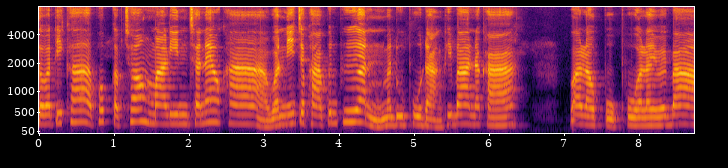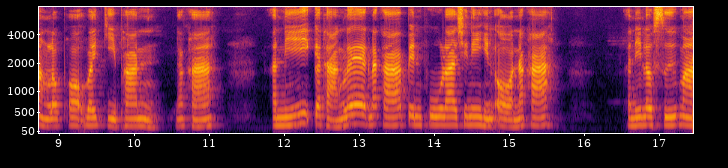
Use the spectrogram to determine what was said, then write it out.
สวัสดีค่ะ พบกับช่องมารินชาแนลค่ะ วันนี้จะพาเพื่อนๆ มาดูภูด่างที่บ้านนะคะ ว่าเราปลูกภูอะไรไว้บ้าง เราเพาะไว้กี่พันนะคะ อันนี้กระถางแรกนะคะ เป็นภูราชินีหินอ่อนนะคะ อันนี้เราซื้อมา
